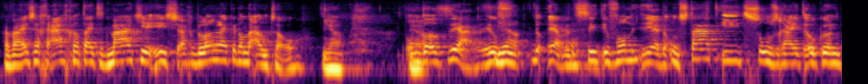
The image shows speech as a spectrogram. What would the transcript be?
Maar wij zeggen eigenlijk altijd: het maatje is eigenlijk belangrijker dan de auto. Ja. Omdat, ja, heel, Ja. ja. ja, er ontstaat iets. Soms rijdt ook een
